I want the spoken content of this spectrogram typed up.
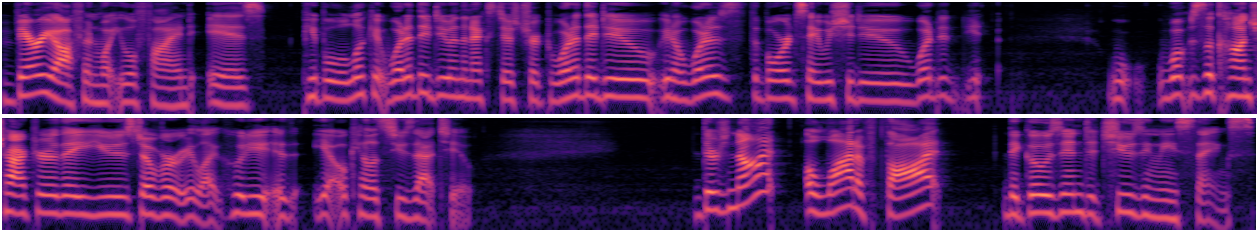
Very often, what you will find is people will look at what did they do in the next district? What did they do? You know, what does the board say we should do? What did you, what was the contractor they used over like who do you yeah okay let's use that too there's not a lot of thought that goes into choosing these things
